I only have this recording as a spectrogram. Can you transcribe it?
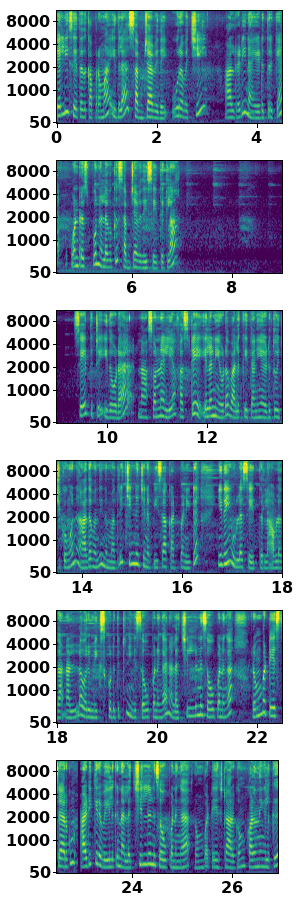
ஜெல்லி சேர்த்ததுக்கப்புறமா இதில் சப்ஜா விதை ஊற வச்சு ஆல்ரெடி நான் எடுத்திருக்கேன். ஒன்றரை ஸ்பூன் அளவுக்கு சப்ஜா விதை சேர்த்துக்கலாம். சேர்த்துட்டு இதோட நான் சொன்னேன் இல்லையா ஃபஸ்ட்டே இளநியோட வழுக்கை தனியாக எடுத்து வச்சுக்கோங்கன்னு அதை வந்து இந்த மாதிரி சின்ன சின்ன பீஸாக கட் பண்ணிவிட்டு இதையும் உள்ளே சேர்த்துடலாம். அவ்வளோதான் நல்லா ஒரு மிக்ஸ் கொடுத்துட்டு நீங்கள் சர்வ் பண்ணுங்கள் நல்லா சில்லுன்னு சர்வ் பண்ணுங்கள் ரொம்ப டேஸ்ட்டாக இருக்கும். அடிக்கிற வெயிலுக்கு நல்லா சில்லுன்னு சர்வ் பண்ணுங்கள் ரொம்ப டேஸ்ட்டாக இருக்கும். குழந்தைங்களுக்கு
